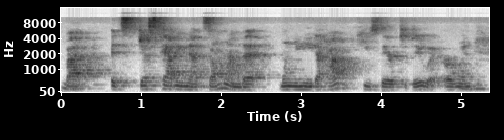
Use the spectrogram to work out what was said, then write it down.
but it's just having that someone that when you need a hug, he's there to do it. Or when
